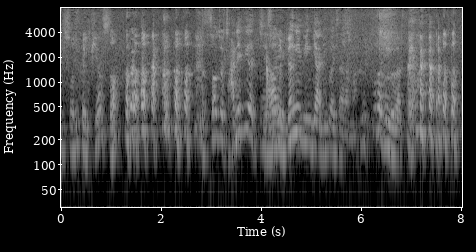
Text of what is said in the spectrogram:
이 소주병이 피었어? 소주 잔이 비었지. 아니. 소주 병이 빈 게 아니고 이 사람아. 부러진 것 같아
